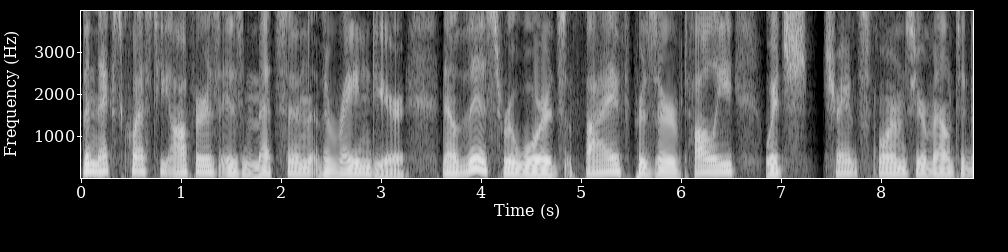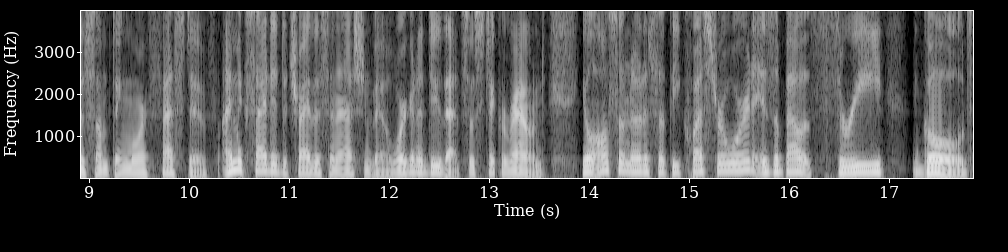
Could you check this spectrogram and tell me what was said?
The next quest he offers is Metzen the Reindeer. Now this rewards 5 preserved holly, which transforms your mount into something more festive. I'm excited to try this in Ashenvale. We're going to do that, so stick around. You'll also notice that the quest reward is about 3 gold,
